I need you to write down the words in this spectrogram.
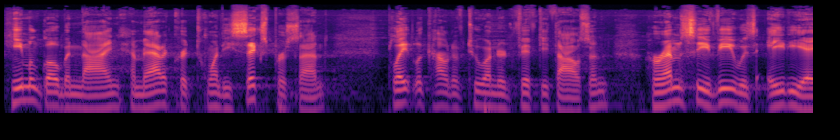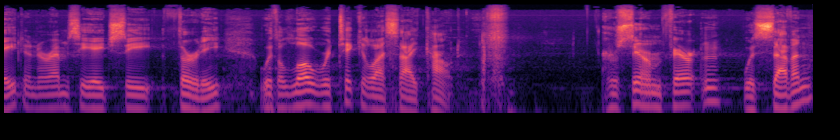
hemoglobin 9, hematocrit 26%, platelet count of 250,000. Her MCV was 88 and her MCHC 30, with a low reticulocyte count. Her serum ferritin was 7.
